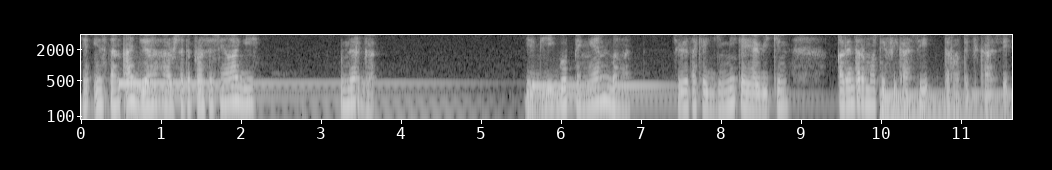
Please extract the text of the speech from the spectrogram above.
Yang instan aja harus ada prosesnya lagi. Bener gak? Jadi gue pengen banget cerita kayak gini kayak bikin kalian termotivasi termotivasi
